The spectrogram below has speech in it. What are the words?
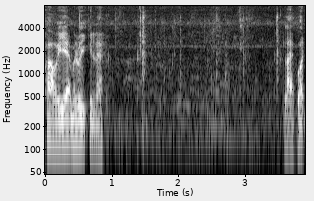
ข้าวเยอะแยะไม่รู้จะกินอะไรหลายปวด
